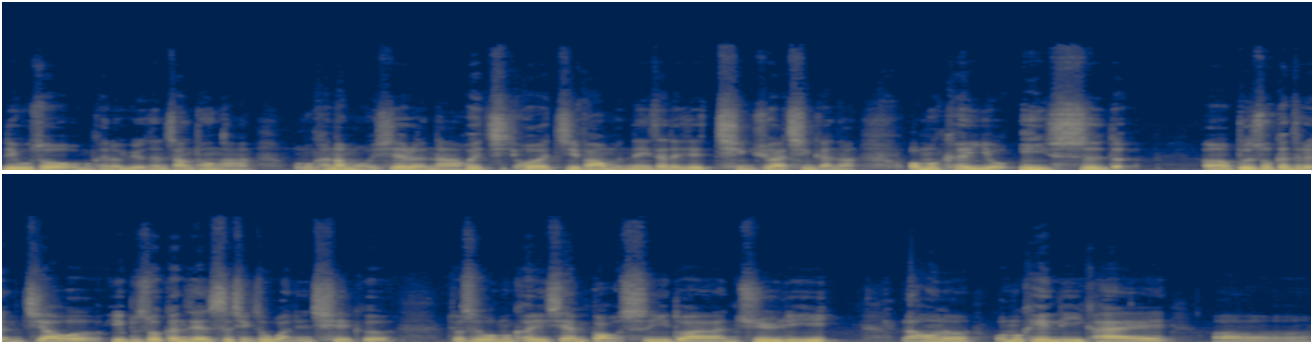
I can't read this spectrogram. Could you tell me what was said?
例如说，我们可能有原生伤痛啊，我们看到某一些人啊，会激会激发我们内在的一些情绪啊、情感啊，我们可以有意识的，呃，不是说跟这个人交恶，也不是说跟这件事情是完全切割，就是我们可以先保持一段距离，然后呢，我们可以离开呃。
